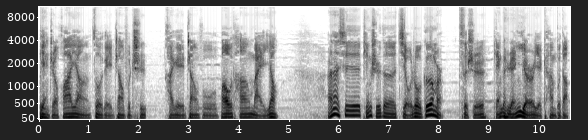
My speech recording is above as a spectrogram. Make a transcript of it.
变着花样做给丈夫吃，还给丈夫煲汤买药。而那些平时的酒肉哥们儿，此时连个人影儿也看不到。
